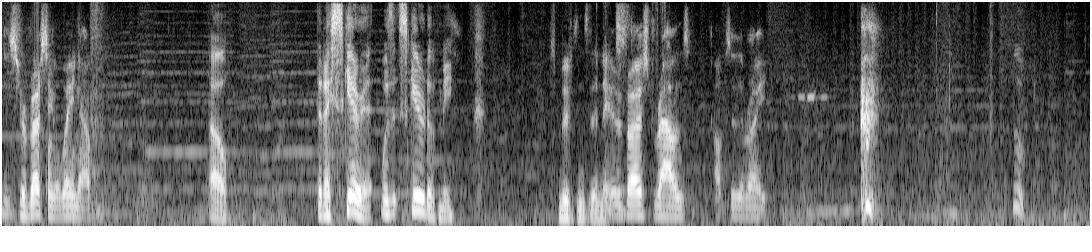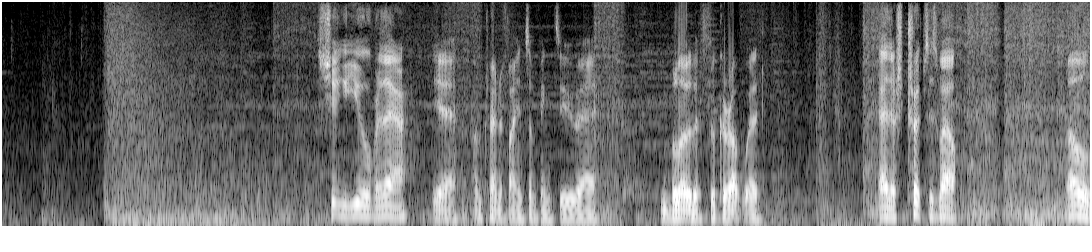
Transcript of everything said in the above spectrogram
It's reversing away now. Oh. Did I scare it? Was it scared of me? It's moved into the next. It next. reversed round up to the right. Ooh. Shooting at you over there. Yeah, I'm trying to find something to uh, blow the fucker up with. Yeah, there's troops as well. Oh,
